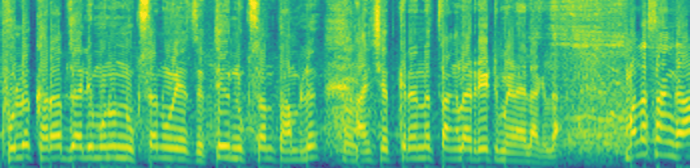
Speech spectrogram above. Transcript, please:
फुलं खराब झाली म्हणून नुकसान व्हायचं ते नुकसान थांबलं आणि शेतकऱ्यांना चांगला रेट मिळायला लागला. मला सांगा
